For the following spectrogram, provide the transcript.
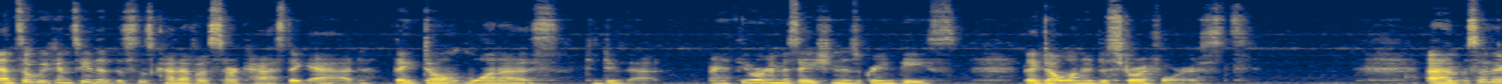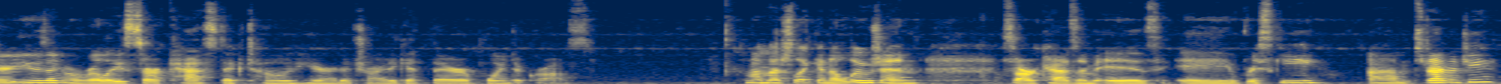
And so we can see that this is kind of a sarcastic ad. They don't want us to do that. Right? The organization is Greenpeace. They don't want to destroy forests. Um, so they're using a really sarcastic tone here to try to get their point across. Now, much like an allusion, sarcasm is a risky um, strategy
